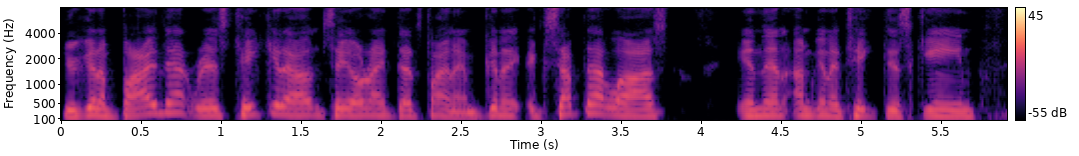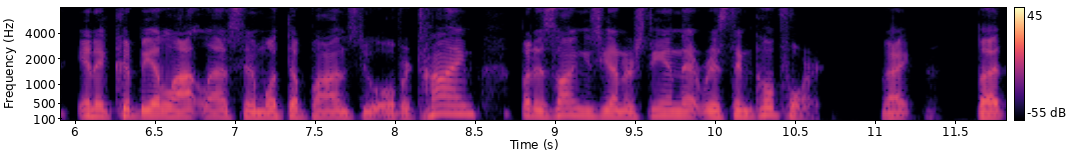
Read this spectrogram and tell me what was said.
You're going to buy that risk, take it out, and say, all right, that's fine. I'm going to accept that loss, and then I'm going to take this gain, and it could be a lot less than what the bonds do over time. But as long as you understand that risk, then go for it, right? But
